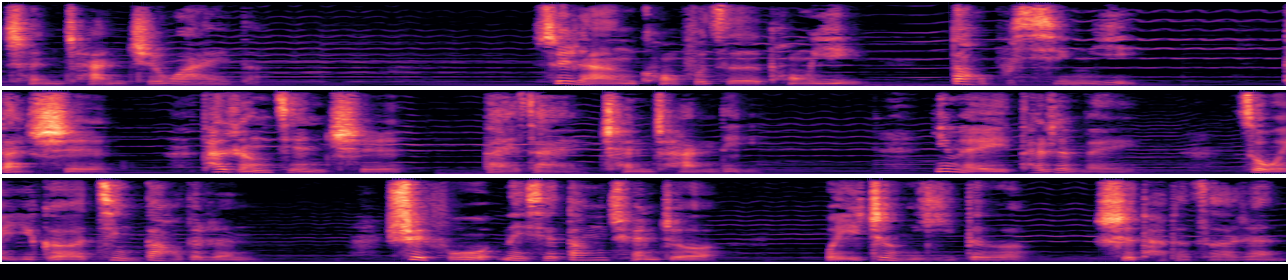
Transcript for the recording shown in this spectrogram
沉禅之外的。虽然孔夫子同意“道不行义”，但是他仍坚持待在沉禅里，因为他认为，作为一个敬道的人，说服那些当权者为政以德是他的责任。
